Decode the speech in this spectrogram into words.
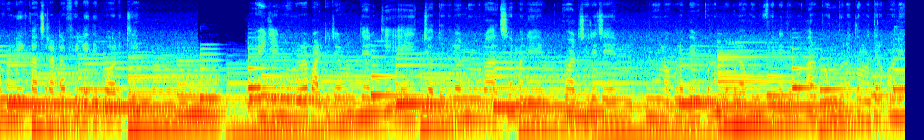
এখন এই কাঁচড়াটা ফেলে দেবো আর কি। এই যে নোংরা বালতিটার মধ্যে আর কি, এই যতগুলো নোংরা আছে মানে ঘর ঝেড়ে যে নোংরাগুলো বের করলাম, ওগুলো এখন ফেলে দেবো। আর বন্ধুরা, তোমাদের অনেক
